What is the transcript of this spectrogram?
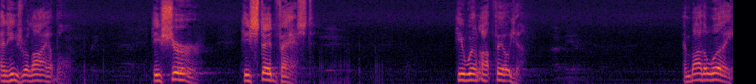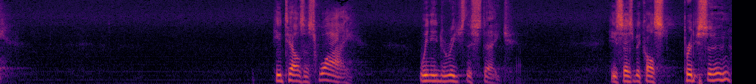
and He's reliable. He's sure. He's steadfast. He will not fail you. And by the way, He tells us why we need to reach this stage. He says, because pretty soon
